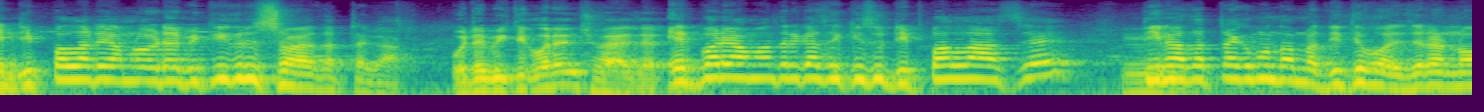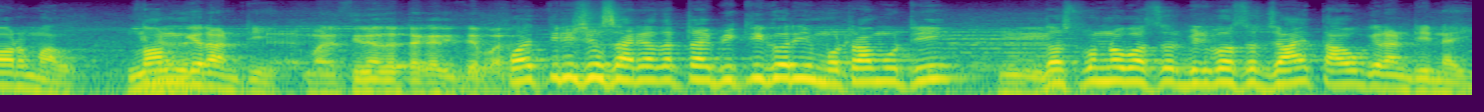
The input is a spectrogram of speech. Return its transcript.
এই ডিপপাল্লাটি আমরা ওইটা বিক্রি করি ছয় হাজার টাকা। ওইটা বিক্রি করেন ছয় হাজার এরপরে আমাদের কাছে কিছু ডিপপাল্লা আছে তিন হাজার টাকার মধ্যে আমরা দিতে পারি যেটা নর্মাল নন গ্যারান্টি মানে তিন হাজার টাকা দিতে পারেন। পঁয়ত্রিশশো চারি হাজার টাকা বিক্রি করি মোটামুটি দশ পনেরো বছর বিশ বছর যায় তাও গ্যারান্টি নাই।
